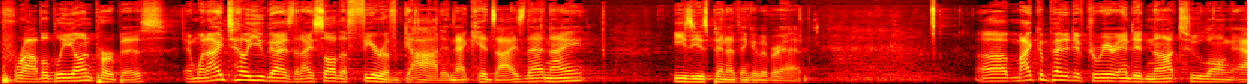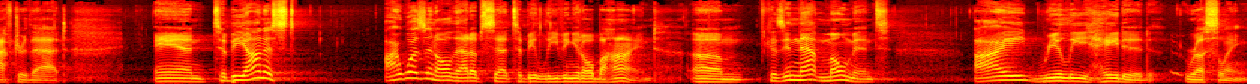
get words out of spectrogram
probably on purpose. And when I tell you guys that I saw the fear of God in that kid's eyes that night, easiest pin I think I've ever had. Uh, my competitive career ended not too long after that. And to be honest, I wasn't all that upset to be leaving it all behind. Because um, in that moment, I really hated wrestling.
